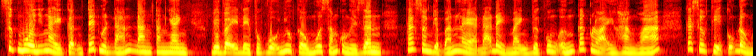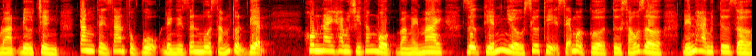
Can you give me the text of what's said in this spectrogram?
Sức mua những ngày cận Tết Nguyên đán đang tăng nhanh, vì vậy để phục vụ nhu cầu mua sắm của người dân, các doanh nghiệp bán lẻ đã đẩy mạnh việc cung ứng các loại hàng hóa, các siêu thị cũng đồng loạt điều chỉnh tăng thời gian phục vụ để người dân mua sắm thuận tiện. Hôm nay 29 tháng 1 và ngày mai, dự kiến nhiều siêu thị sẽ mở cửa từ 6 giờ đến 24 giờ,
